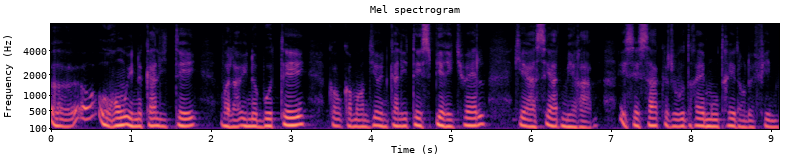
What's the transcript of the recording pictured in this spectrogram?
euh, auront une qualité, voilà, une beauté, comment dire, une qualité spirituelle qui est assez admirable. Et c'est ça que je voudrais montrer dans le film.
